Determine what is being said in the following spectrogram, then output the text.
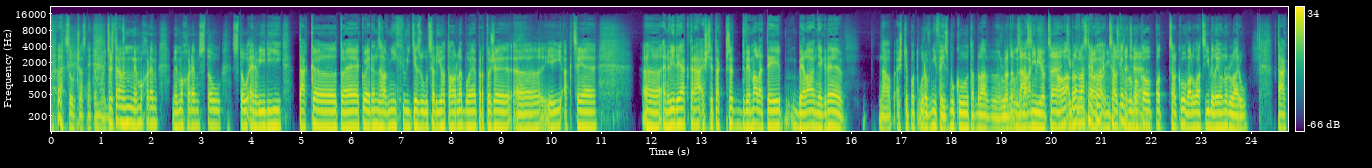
současně. Hodně Což teda mimochodem, mimochodem s tou, s tou NVD tak eh, to je jako jeden z hlavních vítězů celého tohohle boje, protože uh, její akcie uh, uh, Nvidia, která ještě tak před dvěma lety byla někde na, ještě pod úrovní Facebooku, ta byla hluboko. Byl to uznávaný výrobce. No, a byla vlastně jako celkem počítače. hluboko pod celkovou valuací bilionu dolarů tak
